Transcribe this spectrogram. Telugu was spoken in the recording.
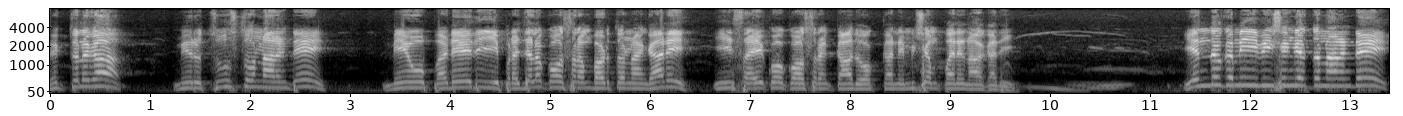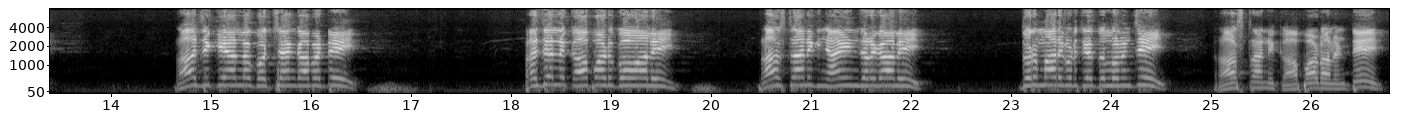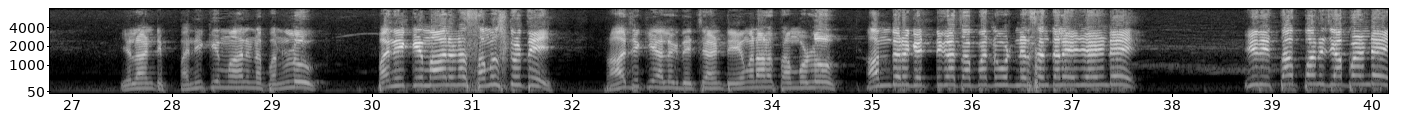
వ్యక్తులుగా మీరు చూస్తున్నారంటే మేము పడేది ఈ ప్రజల కోసరం పడుతున్నాం కానీ ఈ సైకో కోసరం కాదు. ఒక్క నిమిషం పని నాకు అది ఎందుకు మీ విషయం చెప్తున్నానంటే రాజకీయాల్లోకి వచ్చాం కాబట్టి ప్రజల్ని కాపాడుకోవాలి. రాష్ట్రానికి న్యాయం జరగాలి. దుర్మార్గుడి చేతుల్లో నుంచి రాష్ట్రాన్ని కాపాడాలంటే ఇలాంటి పనికి మాలిన పనులు పనికి మాలిన సంస్కృతి. రాజకీయాలకు తెచ్చాయంటే ఏమనాల తమ్ముళ్ళు? అందరూ గట్టిగా చప్పట్లు కొట్టి నిరసన తెలియజేయండి. ఇది తప్పని చెప్పండి.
